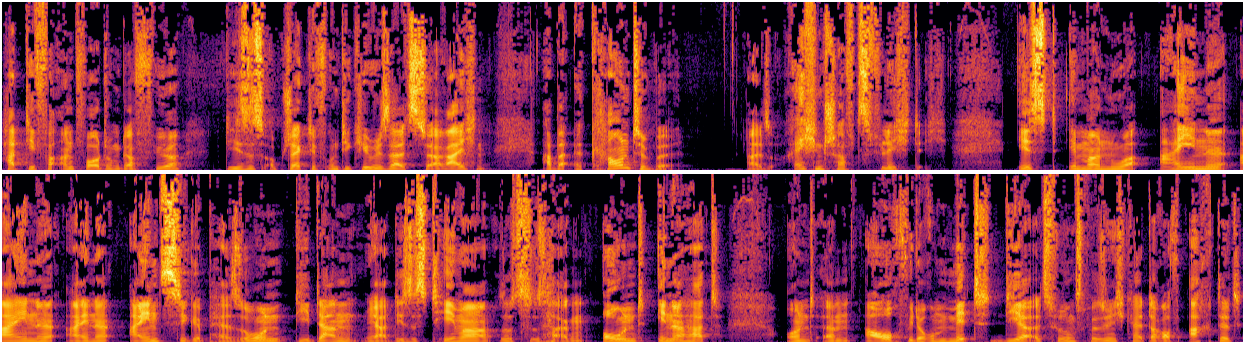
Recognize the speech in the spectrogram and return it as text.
hat die Verantwortung dafür, dieses Objective und die Key Results zu erreichen. Aber accountable, also rechenschaftspflichtig, ist immer nur eine, eine, eine einzige Person, die dann ja dieses Thema sozusagen owned innehat und ähm, auch wiederum mit dir als Führungspersönlichkeit darauf achtet,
